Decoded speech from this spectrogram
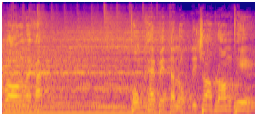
ร้องนะครับ ผมแค่เป็นตลกที่ชอบร้องเพลง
